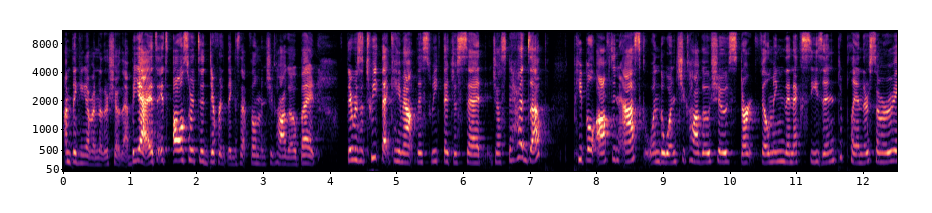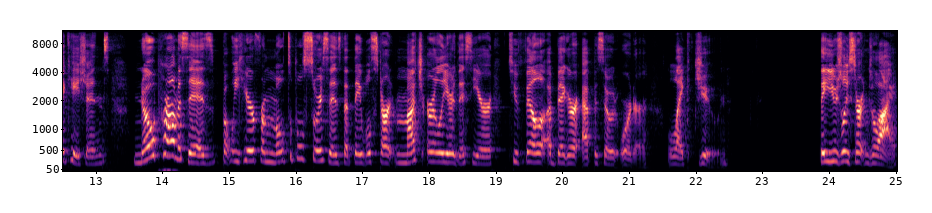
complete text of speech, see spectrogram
I'm thinking of another show that. But yeah, it's it's all sorts of different things that film in Chicago. But there was a tweet that came out this week that just said, "Just a heads up." People often ask when the One Chicago shows start filming the next season to plan their summer vacations. No promises, but we hear from multiple sources that they will start much earlier this year to fill a bigger episode order, like June. They usually start in July.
